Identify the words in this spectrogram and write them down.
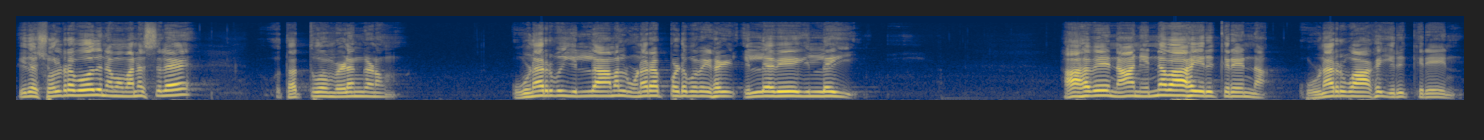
இதை சொல்கிற போது நம்ம மனசில் தத்துவம் விளங்கணும். உணர்வு இல்லாமல் உணரப்படுபவைகள் இல்லவே இல்லை. ஆகவே நான் என்னவாக இருக்கிறேன்னா உணர்வாக இருக்கிறேன்.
